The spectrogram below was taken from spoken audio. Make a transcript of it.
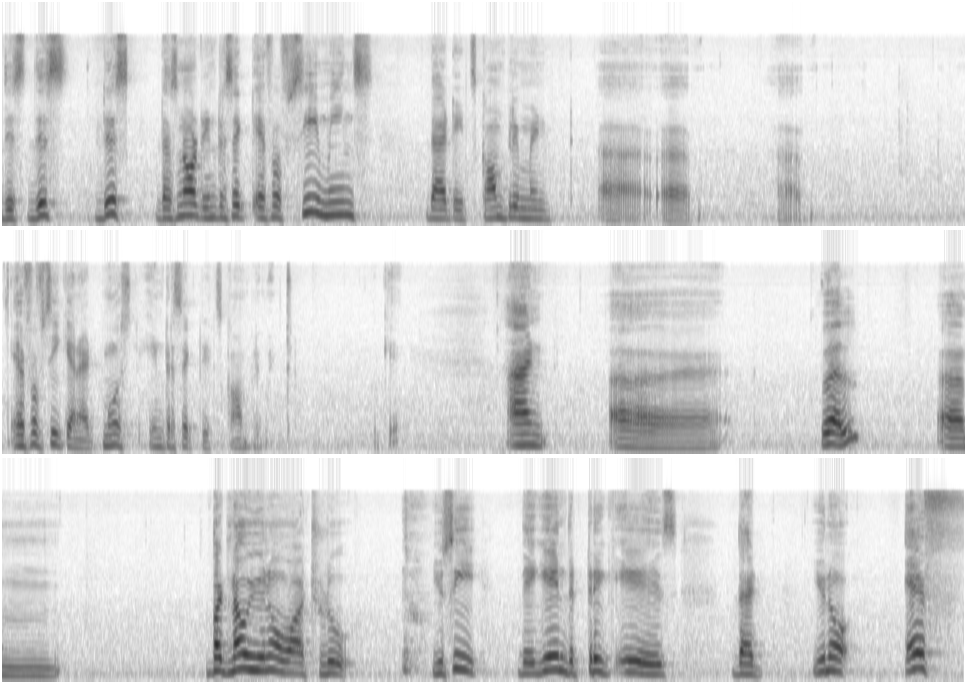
this this this does not intersect f of c means that its complement uh, uh, uh, f of c can at most intersect its complement okay? And uh, well um, but now you know what to do. You see the, again the trick is that you know f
